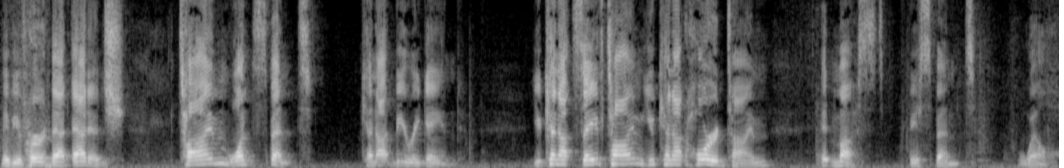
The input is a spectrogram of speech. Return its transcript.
Maybe you've heard that adage time once spent cannot be regained. You cannot save time, you cannot hoard time. It must be spent well.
